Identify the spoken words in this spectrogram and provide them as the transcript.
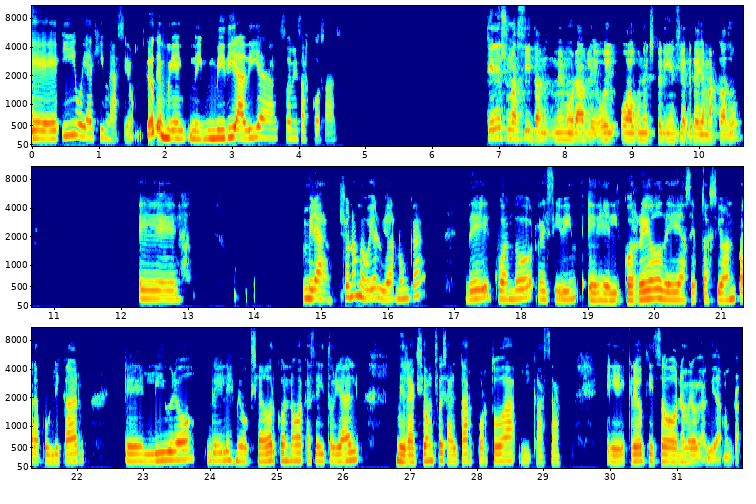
Eh, y voy al gimnasio. Creo que mi, mi, mi día a día son esas cosas. ¿Tienes una cita memorable o, o alguna experiencia que te haya marcado? Eh, mira, yo no me voy a olvidar nunca de cuando recibí el correo de aceptación para publicar el libro de Él es mi boxeador con Nova Casa Editorial. Mi reacción fue saltar por toda mi casa. Eh, creo que eso no me lo voy a olvidar nunca.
